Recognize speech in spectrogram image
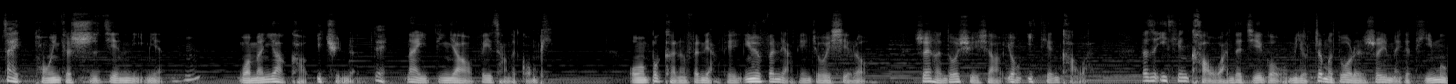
在同一个时间里面，嗯，我们要考一群人，对，那一定要非常的公平。我们不可能分两天，因为分两天就会泄露，所以很多学校用一天考完。但是，一天考完的结果，我们有这么多人，所以每个题目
